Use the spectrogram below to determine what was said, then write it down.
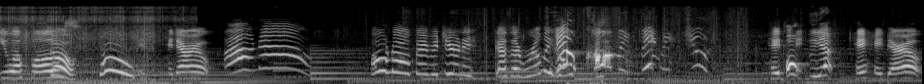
Go. UFOs. Woo! Hey, hey, Daryl. Oh no! Oh no, baby Junie. Guys, I really hope. Don't call me baby Junie. Hey, Oh, yep. hey, hey, Daryl.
